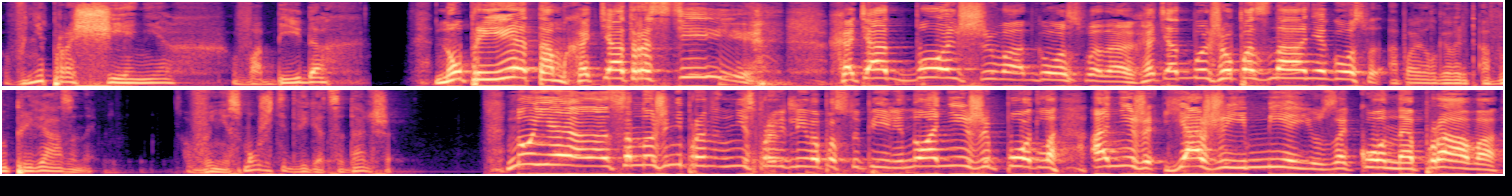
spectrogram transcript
в непрощениях, в обидах, но при этом хотят расти, хотят большего от Господа, хотят большего познания Господа. А Павел говорит, а вы привязаны, вы не сможете двигаться дальше – ну, я, со мной же несправедливо поступили, но они же подло, они же, я же имею законное право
